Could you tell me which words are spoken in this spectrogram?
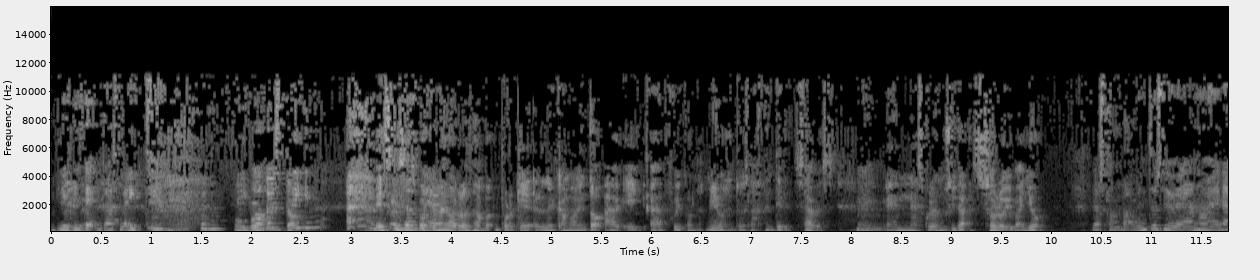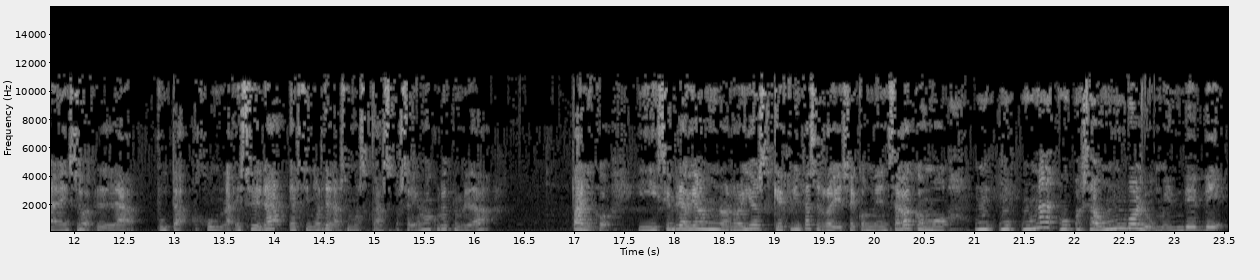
dijiste gaslight. Un poquito. Es que ¿sabes por qué me 12 años. avergonzaba? Porque en el campamento ah, eh, ah, fui con amigos, entonces la gente, ¿sabes? En, en la escuela de música solo iba yo. Los campamentos de verano era eso, la puta jungla. Eso era el señor de las moscas. O sea, yo me acuerdo que me daba pánico. Y siempre había unos rollos que flipas el rollo. Se condensaba como un, un- una, un- o sea, un volumen de, de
